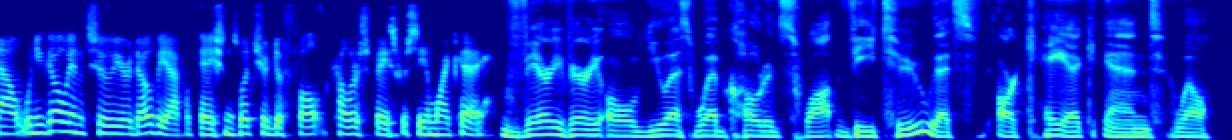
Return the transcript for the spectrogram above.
Now, when you go into your Adobe applications, what's your default color space for CMYK? Very, very old US web coded SWOP V2. That's archaic and, well,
